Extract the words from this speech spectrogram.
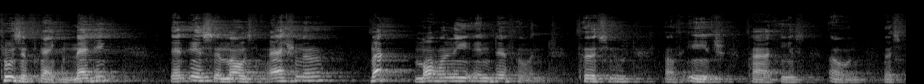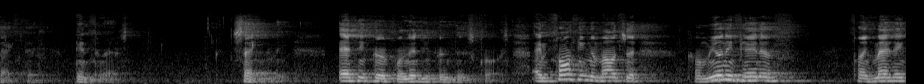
to the pragmatic that is the most rational but morally indifferent pursuit of each party's own respective interest. Secondly, ethical political discourse. I'm talking about the communicative, pragmatic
